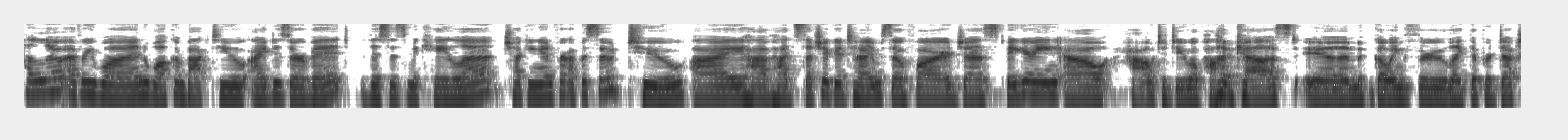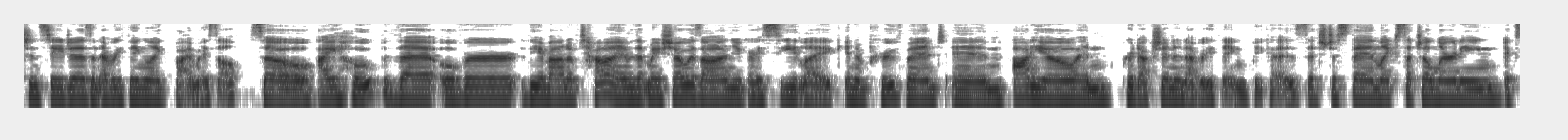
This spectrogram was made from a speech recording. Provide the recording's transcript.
Hello, everyone. Welcome back to I Deserve It. This is Michaela checking in for episode two. I have had such a good time so far just figuring out how to do a podcast and going through like the production stages and everything like by myself. So I hope that over the amount of time that my show is on, you guys see like an improvement in audio and production and everything because it's just been like such a learning experience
